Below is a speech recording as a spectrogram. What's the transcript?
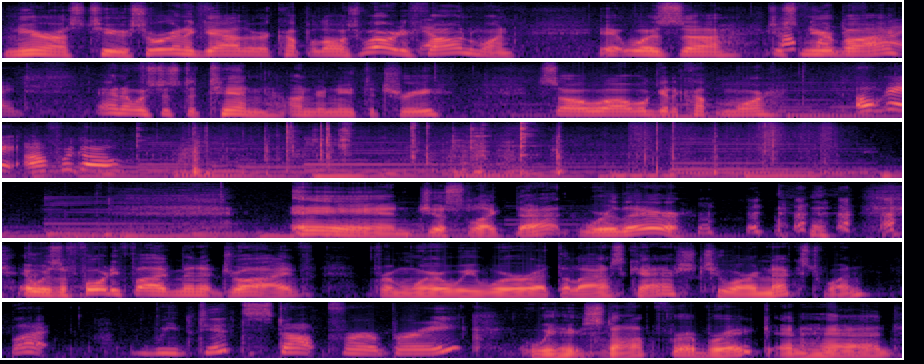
near us too. So we're going to gather a couple of those. We already yep. found one. It was uh, just Tough nearby. And it was just a tin underneath the tree. So uh, we'll get a couple more. Okay, off we go. And just like that, we're there. it was a 45 minute drive from where we were at the last cache to our next one. But we did stop for a break. We stopped for a break and had...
